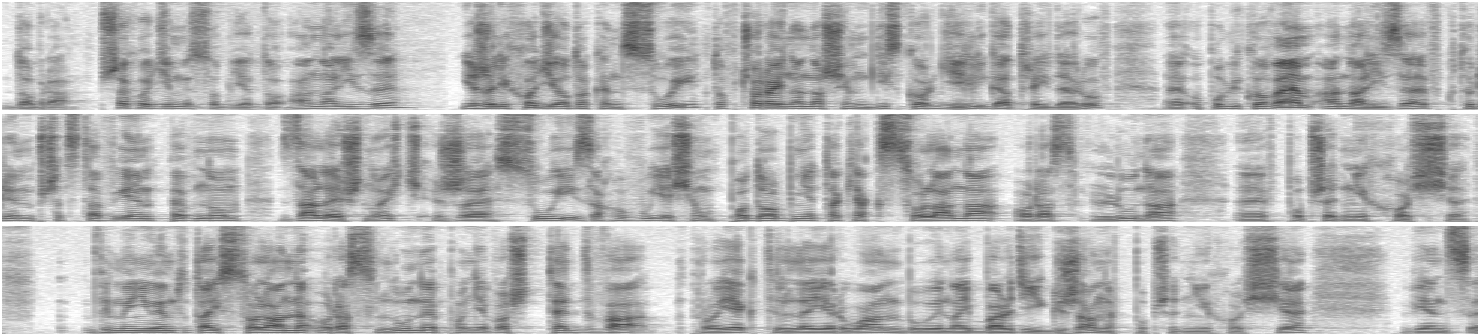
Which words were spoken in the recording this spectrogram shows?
Dobra, przechodzimy sobie do analizy. Jeżeli chodzi o token SUI, to wczoraj na naszym Discordzie Liga Traderów e, opublikowałem analizę, w którym przedstawiłem pewną zależność, że SUI zachowuje się podobnie tak jak Solana oraz Luna e, w poprzednich hoście. Wymieniłem tutaj Solanę oraz Lunę, ponieważ te dwa projekty Layer 1 były najbardziej grzane w poprzedniej hoście, więc e,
